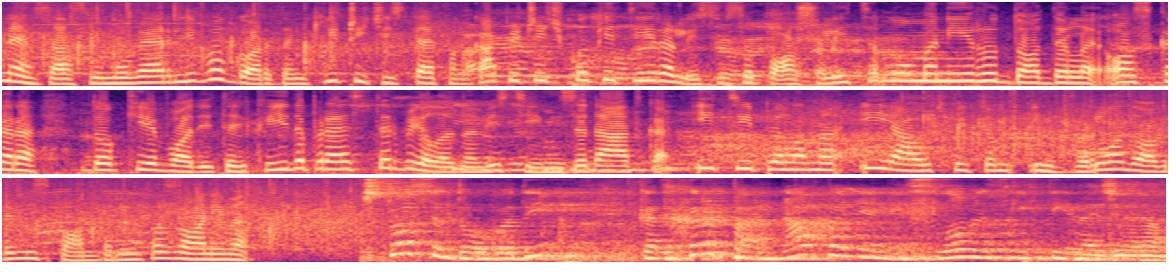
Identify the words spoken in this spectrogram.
Ne sasvim uverljivo, Gordan Kičić i Stefan Kapičić koketirali su sa pošalicama u maniru dodele Oscara, dok je voditeljka Ida Prester bila na visini zadatka i cipelama i outfitom i vrlo dobrim i spontanim fazonima. Što se dogodi kad hrpa napaljenih slovenskih tineđera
